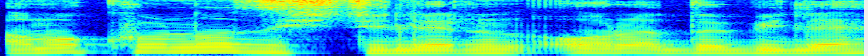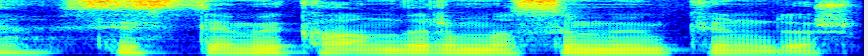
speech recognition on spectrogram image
Ama kurnaz işçilerin orada bile sistemi kandırması mümkündür.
